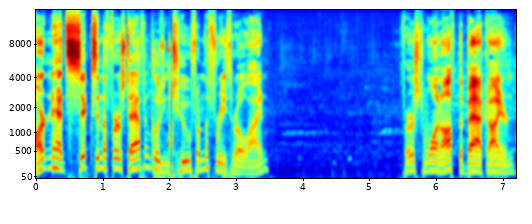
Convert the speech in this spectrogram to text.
Martin had six in the first half, including two from the free throw line. First one off the back iron.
